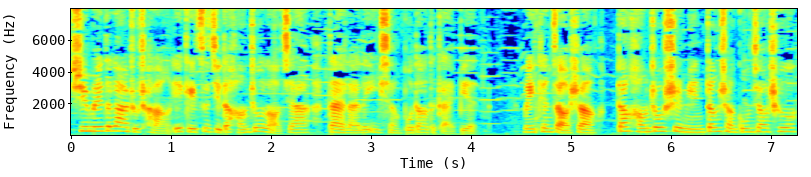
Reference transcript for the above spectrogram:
徐梅的蜡烛厂也给自己的杭州老家带来了意想不到的改变。每天早上，当杭州市民登上公交车，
